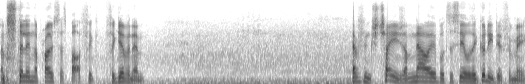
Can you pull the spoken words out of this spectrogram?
I'm still in the process, but I've forgiven him everything's changed. I'm now able to see all the good he did for me.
